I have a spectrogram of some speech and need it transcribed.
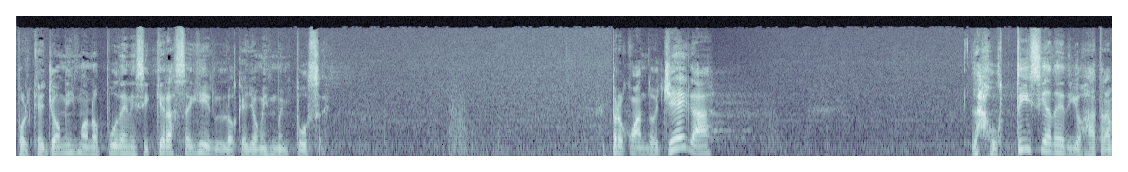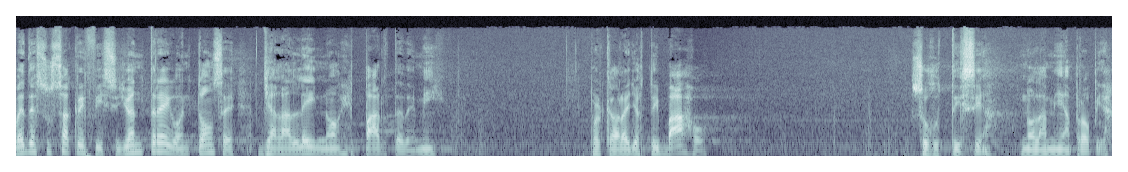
porque yo mismo no pude ni siquiera seguir lo que yo mismo impuse. Pero cuando llega la justicia de Dios a través de su sacrificio, yo entrego, entonces ya la ley no es parte de mí. Porque ahora yo estoy bajo su justicia, no la mía propia.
